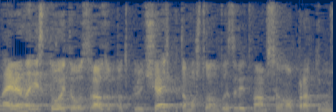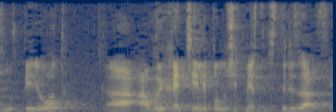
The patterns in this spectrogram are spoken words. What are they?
наверное, не стоит его сразу подключать, потому что он вызовет вам все равно протрузию вперед, а, а вы хотели получить место дистализации.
